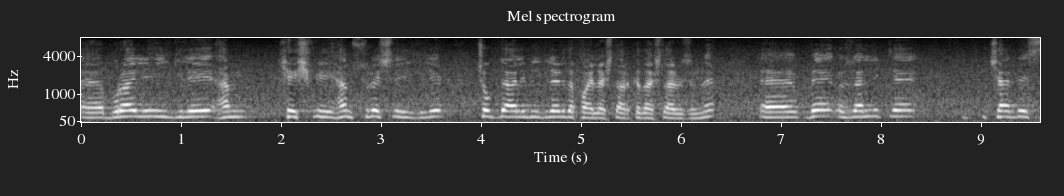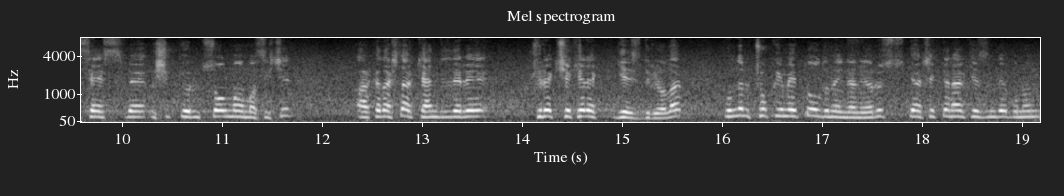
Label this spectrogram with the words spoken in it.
E, burayla ilgili hem keşfi hem süreçle ilgili çok değerli bilgileri de paylaştı arkadaşlar bizimle. E, ve özellikle içeride ses ve ışık görüntüsü olmaması için arkadaşlar kendileri kürek çekerek gezdiriyorlar. Bunların çok kıymetli olduğuna inanıyoruz. Gerçekten herkesin de bunun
